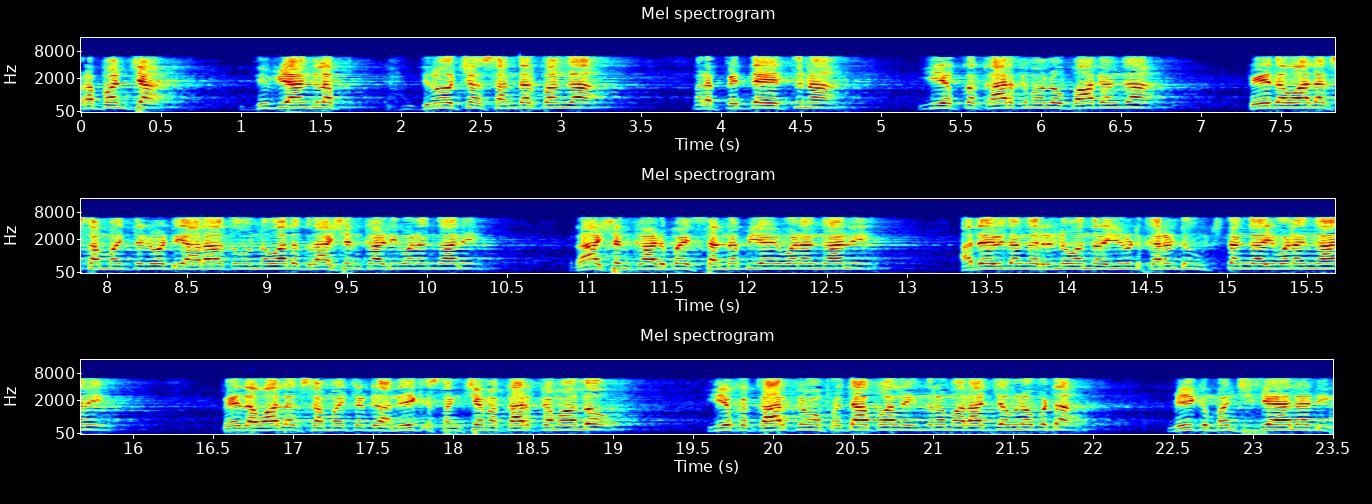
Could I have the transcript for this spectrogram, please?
ప్రపంచ దివ్యాంగుల దినోత్సవ సందర్భంగా మన పెద్ద ఎత్తున ఈ యొక్క కార్యక్రమంలో భాగంగా పేదవాళ్ళకు సంబంధించినటువంటి అర్హత ఉన్న వాళ్ళకు రేషన్ కార్డు ఇవ్వడం కానీ రేషన్ కార్డుపై సన్నబియ్యం ఇవ్వడం కానీ అదేవిధంగా రెండు వందల యూనిట్ కరెంటు ఉచితంగా ఇవ్వడం కానీ పేదవాళ్ళకు సంబంధించిన అనేక సంక్షేమ కార్యక్రమాల్లో ఈ యొక్క కార్యక్రమం ప్రజాపాలన ఇంద్రమ రాజ్యం లోపట మీకు మంచి చేయాలని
